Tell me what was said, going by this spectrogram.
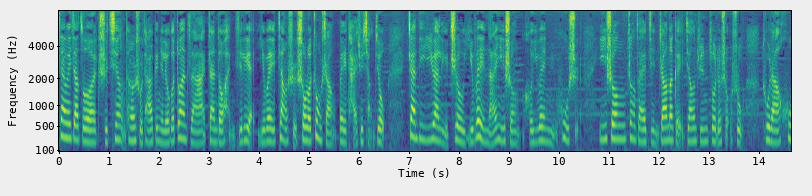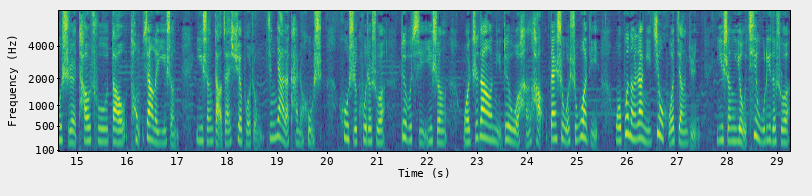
下一位叫做池青，他说：“薯条给你留个段子啊，战斗很激烈，一位将士受了重伤，被抬去抢救。战地医院里只有一位男医生和一位女护士，医生正在紧张地给将军做着手术。突然，护士掏出刀捅向了医生，医生倒在血泊中，惊讶地看着护士。护士哭着说：‘对不起，医生，我知道你对我很好，但是我是卧底，我不能让你救活将军。’医生有气无力地说。”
